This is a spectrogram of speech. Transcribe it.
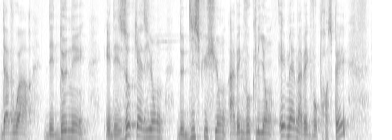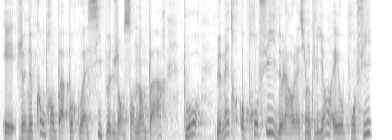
d'avoir des données et des occasions de discussion avec vos clients et même avec vos prospects. Et je ne comprends pas pourquoi si peu de gens s'en emparent pour le mettre au profit de la relation client et au profit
